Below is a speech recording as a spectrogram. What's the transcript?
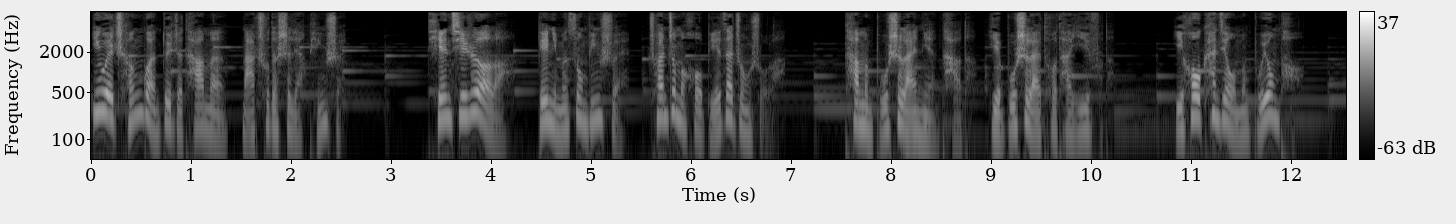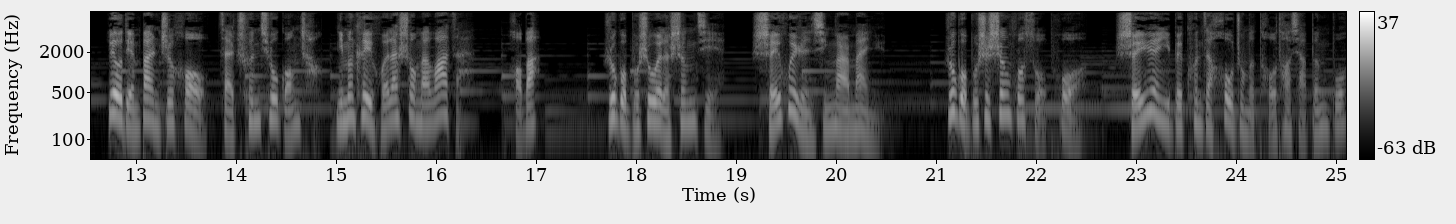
因为城管对着他们拿出的是两瓶水。天气热了，给你们送瓶水，穿这么厚，别再中暑了。他们不是来撵他的，也不是来脱他衣服的。以后看见我们不用跑，六点半之后在春秋广场，你们可以回来售卖蛙仔，好吧？如果不是为了生计，谁会忍心卖儿卖女？如果不是生活所迫，谁愿意被困在厚重的头套下奔波？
